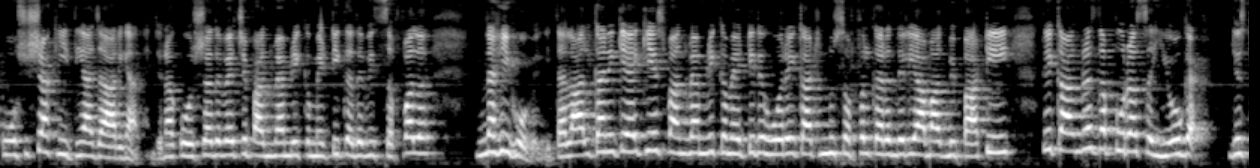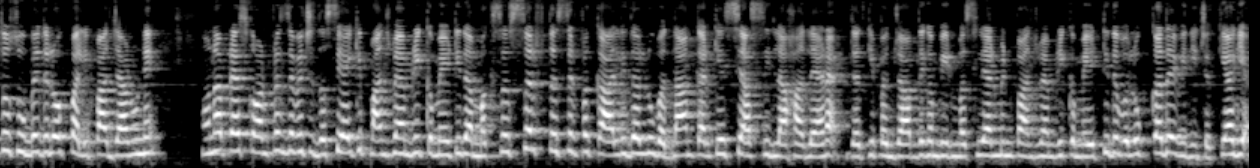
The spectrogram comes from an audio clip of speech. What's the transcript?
ਕੋਸ਼ਿਸ਼ਾਂ ਕੀਤੀਆਂ ਜਾ ਰਹੀਆਂ ਨੇ, ਜਿਨ੍ਹਾਂ ਕੋਸ਼ਿਸ਼ਾਂ ਦੇ ਵਿੱਚ ਪੰਜ ਮੈਂਬਰੀ ਕਮੇਟੀ ਕਦੇ ਵੀ ਸਫਲ ਨਹੀਂ ਹੋਵੇਗੀ। ਤਾਂ ਲਾਲਕਾ ਨੇ ਕਿਹਾ ਕਿ ਇਸ ਪੰਜ ਮੈਂਬਰੀ ਕਮੇਟੀ ਦੇ ਹੋ ਰਹੇ ਇਕੱਠ ਨੂੰ ਸਫਲ ਕਰਨ ਦੇ ਲਈ ਆਮ ਆਦਮੀ ਪਾਰਟੀ ਤੇ ਕਾਂਗਰਸ ਦਾ ਪੂਰਾ ਸਹਿਯੋਗ ਹੈ, ਜਿਸ ਤੋਂ ਸੂਬੇ ਦੇ ਲੋਕ ਭਲੀ ਭਾਤ ਜਾਣੂ ਨੇ। ਉਹਨਾਂ ਪ੍ਰੈਸ ਕਾਨਫਰੰਸ ਦੇ ਵਿੱਚ ਦੱਸਿਆ ਹੈ ਕਿ ਪੰਜ ਮੈਂਬਰੀ ਕਮੇਟੀ ਦਾ ਮਕਸਦ ਸਿਰਫ ਤੇ ਸਿਰਫ ਅਕਾਲੀ ਦਲ ਨੂੰ ਬਦਨਾਮ ਕਰਕੇ ਸਿਆਸੀ ਲਾਹਾ ਲੈਣਾ ਹੈ, ਜਦਕਿ ਪੰਜਾਬ ਦੇ ਗੰਭੀਰ ਮਸਲਿਆਂ ਨੂੰ ਪੰਜ ਮੈਂਬਰੀ ਕਮੇਟੀ ਦੇ ਵੱਲੋਂ ਕਦੇ ਵੀ ਨਹੀਂ ਚੱਕਿਆ ਗਿਆ।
